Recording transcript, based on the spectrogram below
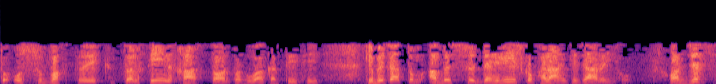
تو اس وقت ایک تلقین خاص طور پر ہوا کرتی تھی کہ بیٹا تم اب اس دہلیز کو پھلان کے جا رہی ہو اور جس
